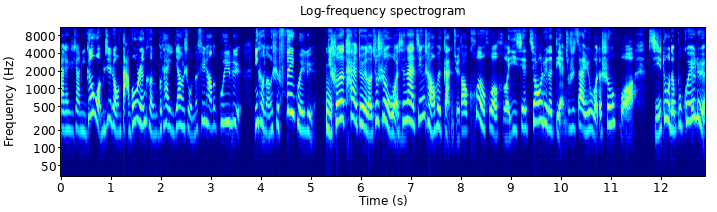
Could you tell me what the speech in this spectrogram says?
大概是这样。你跟我们这种打工人可能不太一样，是我们非常的规律，你可能是非规律。你说的太对了，就是我现在经常会感觉到困惑和一些焦虑的点，就是在于我的生活极度的不规律。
